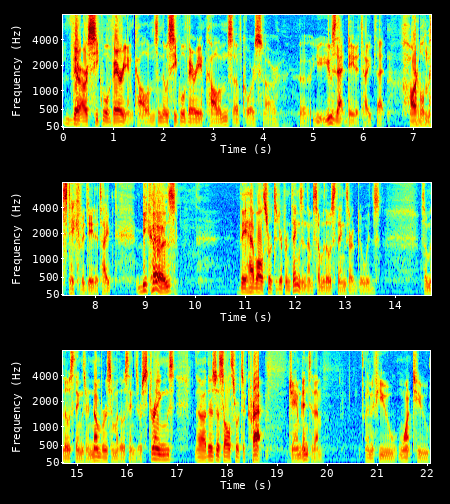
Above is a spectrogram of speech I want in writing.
there are SQL variant columns, and those SQL variant columns, of course, are uh, you use that data type, that horrible mistake of a data type, because they have all sorts of different things in them. Some of those things are GUIDs. Some of those things are numbers. Some of those things are strings. Uh, there's just all sorts of crap jammed into them. And if you want to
